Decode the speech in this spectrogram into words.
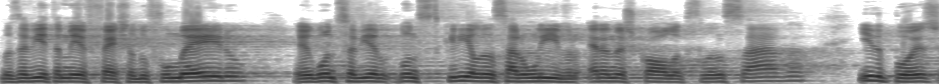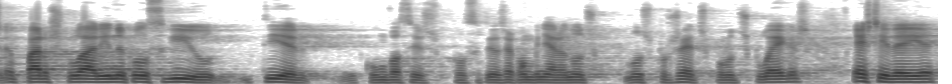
mas havia também a festa do fumeiro, onde se, havia, onde se queria lançar um livro, era na escola que se lançava, e depois a parte escolar ainda conseguiu ter, como vocês com certeza já acompanharam noutros, noutros projetos por outros colegas, esta ideia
